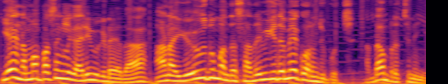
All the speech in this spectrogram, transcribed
ஏன்? நம்ம பசங்களுக்கு அறிவு கிடையாதா? ஆனா எழுதும் அந்த சதவீதமே குறைஞ்சு போச்சு. அதான் பிரச்சனைங்க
